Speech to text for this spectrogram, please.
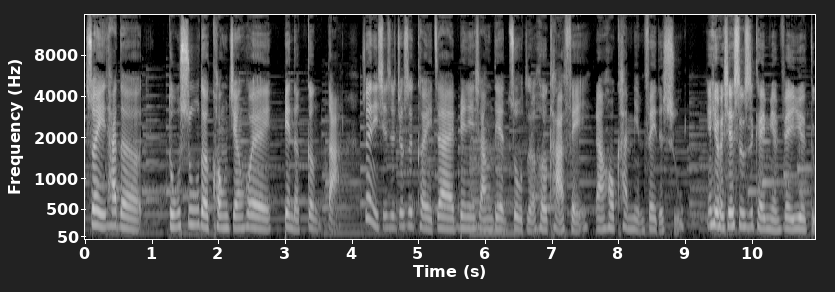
所以它的读书的空间会变得更大，所以你其实就是可以在便利商店坐着喝咖啡，然后看免费的书。因为有些书是可以免费阅读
